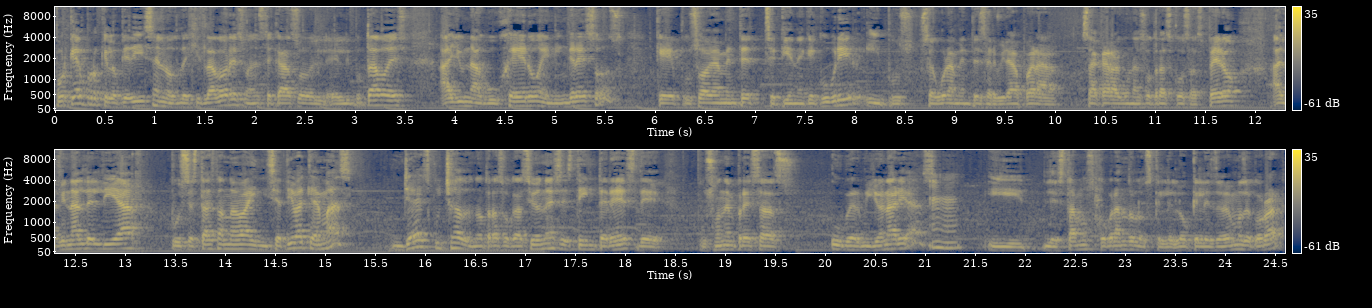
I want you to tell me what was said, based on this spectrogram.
¿Por qué? Porque lo que dicen los legisladores, o en este caso el, el diputado, es hay un agujero en ingresos que pues obviamente se tiene que cubrir y pues seguramente servirá para sacar algunas otras cosas. Pero al final del día pues está esta nueva iniciativa que además ya he escuchado en otras ocasiones este interés de pues son empresas Uber millonarias y le estamos cobrando los que le- lo que les debemos de cobrar.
